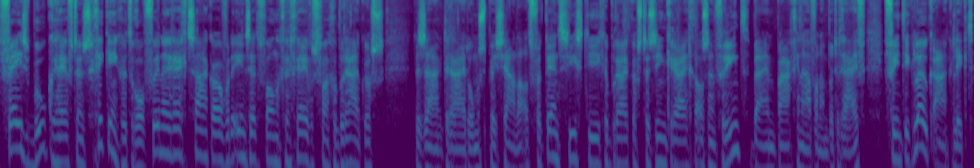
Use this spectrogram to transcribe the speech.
Facebook heeft een schikking getroffen in een rechtszaak over de inzet van gegevens van gebruikers. De zaak draaide om speciale advertenties die gebruikers te zien krijgen als een vriend bij een pagina van een bedrijf vind ik leuk aanklikt.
